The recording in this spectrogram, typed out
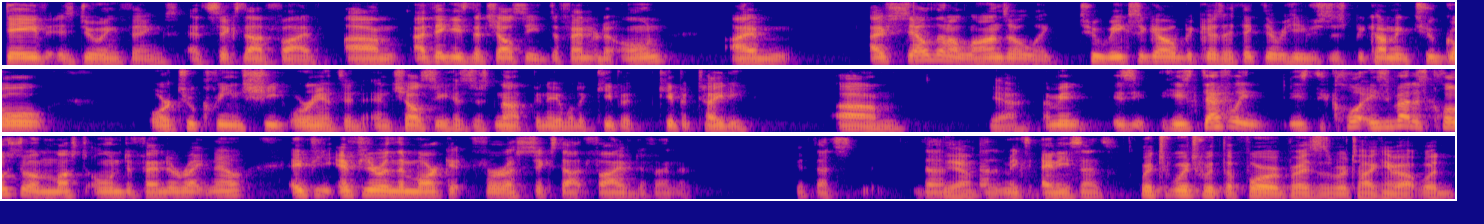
Dave is doing things at six point five. Um, I think he's the Chelsea defender to own. I'm I've sailed on Alonso like two weeks ago because I think there, he was just becoming too goal or too clean sheet oriented, and Chelsea has just not been able to keep it keep it tidy. Um, yeah, I mean, is he, he's definitely he's clo- he's about as close to a must own defender right now. If you, if you're in the market for a six point five defender, if that's that, Yeah. that makes any sense. Which, which with the forward prices we're talking about, would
